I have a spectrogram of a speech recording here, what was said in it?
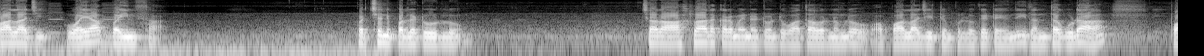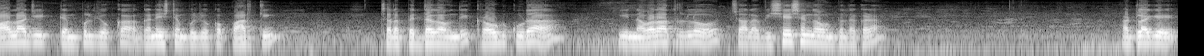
Palaji via Bhainsa. పచ్చని పల్లెటూర్లు. చాలా ఆహ్లాదకరమైనటువంటి వాతావరణంలో ఆ బాలాజీ టెంపుల్ లొకేట్ అయింది. ఇదంతా కూడా పాలాజీ టెంపుల్ యొక్క గణేష్ టెంపుల్ యొక్క పార్కింగ్. చాలా పెద్దగా ఉంది. క్రౌడ్ కూడా ఈ నవరాత్రుల్లో చాలా విశేషంగా ఉంటుంది అక్కడ. అట్లాగే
